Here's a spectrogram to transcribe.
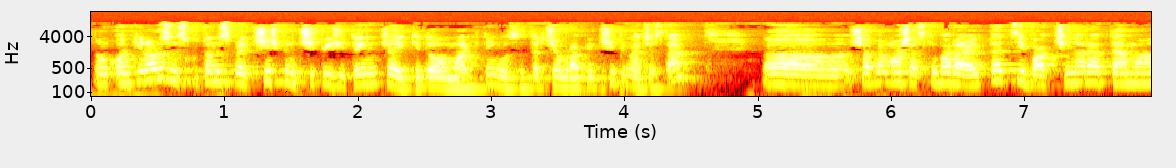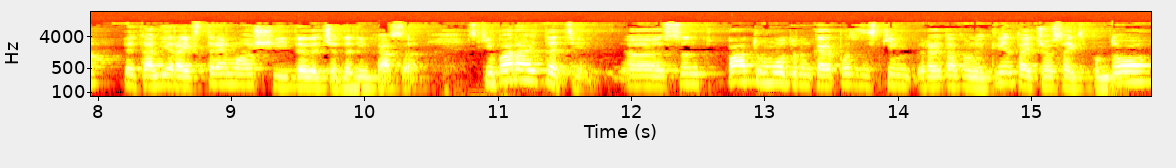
În continuare să discutăm despre 5 principii și tehnici Aikido marketing. O să trecem rapid și prin acesta. Uh, și avem așa schimbarea realității, vaccinarea, teama, detalierea extremă și DDC, de din casă. Schimbarea realității. Uh, sunt patru moduri în care poți să schimbi realitatea unui client, aici o să expun două.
